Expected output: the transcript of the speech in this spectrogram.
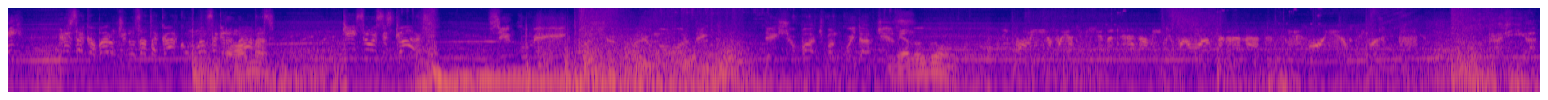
Ei, eles acabaram de nos atacar com lança-granadas. Quem são esses caras? 56, Deixe o Batman cuidar disso. Menos um. Meio foi atingido diretamente por um lança-granadas. Eles morreram, senhor. Caria,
